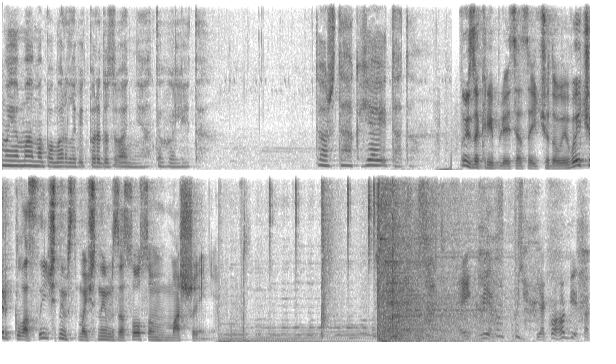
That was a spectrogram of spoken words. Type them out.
Моя мама померла від передозування того літа. Тож так, я і тато. Ну і закріплюється цей чудовий вечір класичним смачним засосом в машині. Ей, Квін, якого біса?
